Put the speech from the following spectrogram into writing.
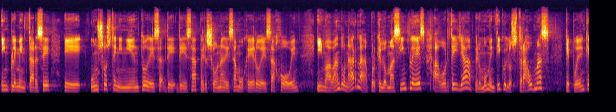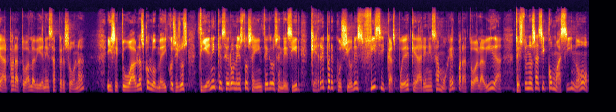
implementarse eh, un sostenimiento de esa, de, esa persona, de esa mujer o de esa joven y no abandonarla, porque lo más simple es aborte y ya, pero un momentico, y los traumas que pueden quedar para toda la vida en esa persona, y si tú hablas con los médicos, ellos tienen que ser honestos e íntegros en decir qué repercusiones físicas puede quedar en esa mujer para toda la vida. Entonces esto no es así como así, no.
